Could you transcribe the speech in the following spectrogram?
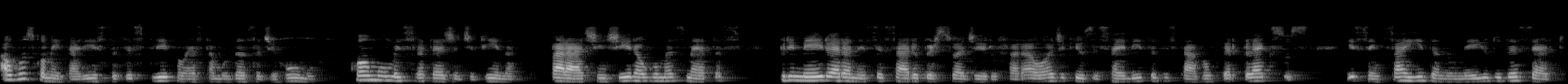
Alguns comentaristas explicam esta mudança de rumo como uma estratégia divina para atingir algumas metas Primeiro era necessário persuadir o Faraó de que os israelitas estavam perplexos e sem saída no meio do deserto,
